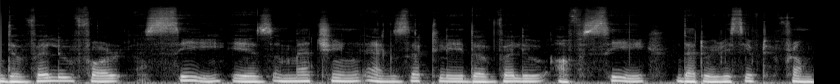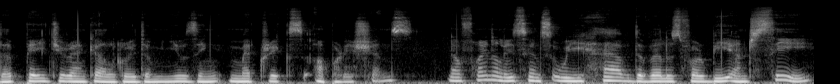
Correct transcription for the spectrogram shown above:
The value for C is matching exactly the value of C that we received from the PageRank algorithm using matrix operations. Now finally, since we have the values for b and c,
